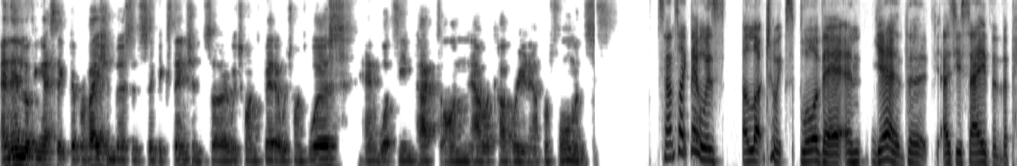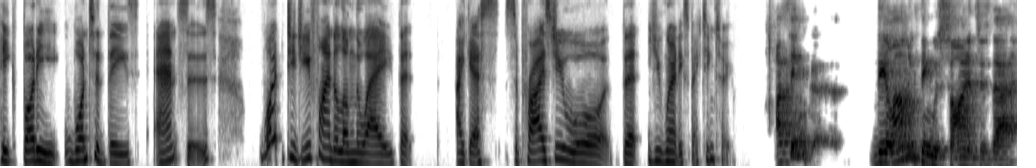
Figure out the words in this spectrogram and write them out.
And then looking at sleep deprivation versus sleep extension. So which one's better, which one's worse, and what's the impact on our recovery and our performance. Sounds like there was a lot to explore there. And yeah, the as you say, the, the peak body wanted these answers. What did you find along the way that I guess surprised you or that you weren't expecting to? I think the alarming thing with science is that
